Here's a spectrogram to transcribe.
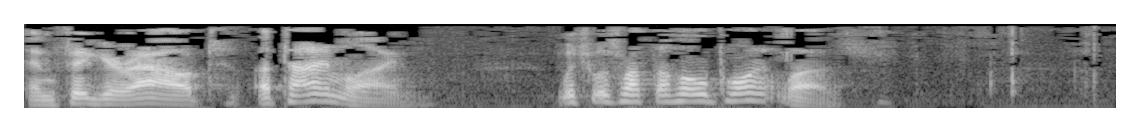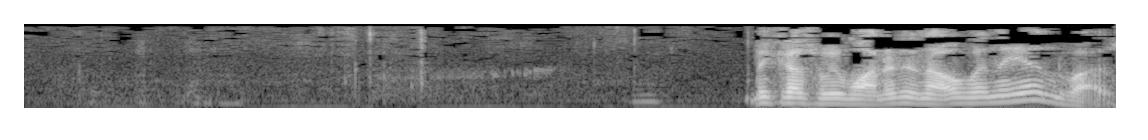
and figure out a timeline, which was what the whole point was. Because we wanted to know when the end was.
